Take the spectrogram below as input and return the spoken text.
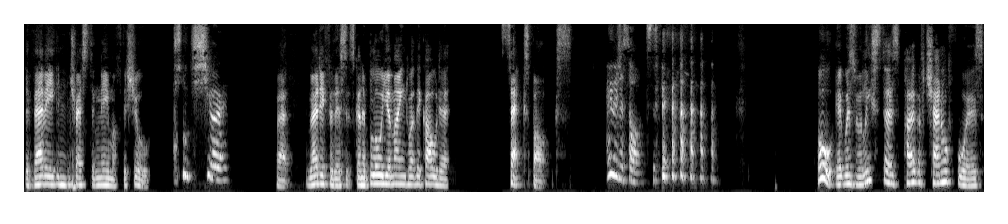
the very interesting name of the show? sure. Right, ready for this? It's going to blow your mind. What they called it? Sex box. Who would have thought? Oh, it was released as part of Channel 4's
